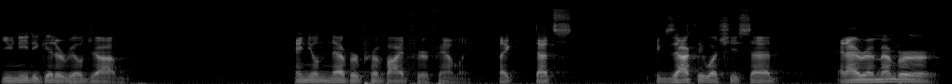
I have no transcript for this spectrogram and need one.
You need to get a real job, and you'll never provide for your family." Like that's exactly what she said, and I remember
